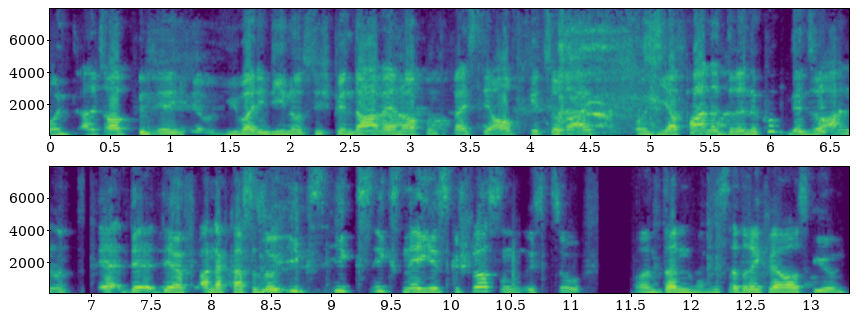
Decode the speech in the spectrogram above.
und als ob, äh, hier, wie bei den Dinos, ich bin da, wer noch? Und reißt die auf, geht so rein und die Japaner drinnen gucken den so an und er, der, der an der Kasse so X, X, X, nee, hier ist geschlossen, ist zu. Und dann ist er direkt wieder rausgegangen.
